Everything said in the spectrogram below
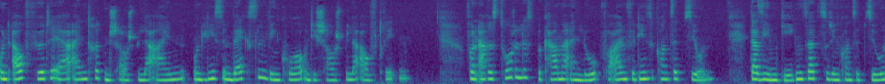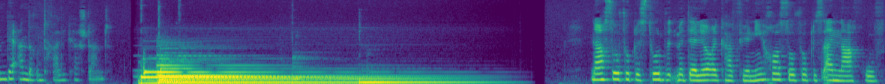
und auch führte er einen dritten Schauspieler ein und ließ im Wechsel den Chor und die Schauspieler auftreten. Von Aristoteles bekam er ein Lob vor allem für diese Konzeption, da sie im Gegensatz zu den Konzeptionen der anderen Tragiker stand. Nach Sophokles Tod widmet der Lyriker Phrynichos Sophokles einen Nachruf.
